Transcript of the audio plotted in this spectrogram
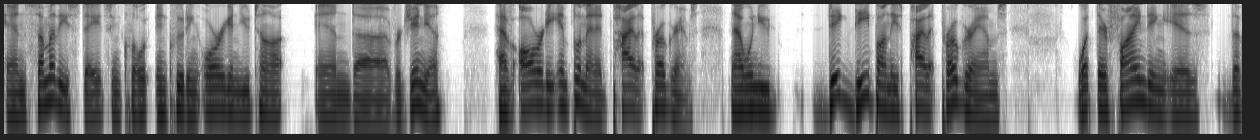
and some of these states, inclu- including Oregon, Utah, and uh, Virginia, have already implemented pilot programs. Now, when you dig deep on these pilot programs, what they're finding is the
